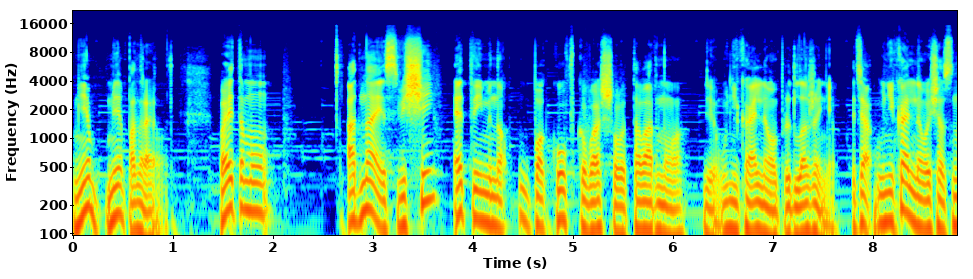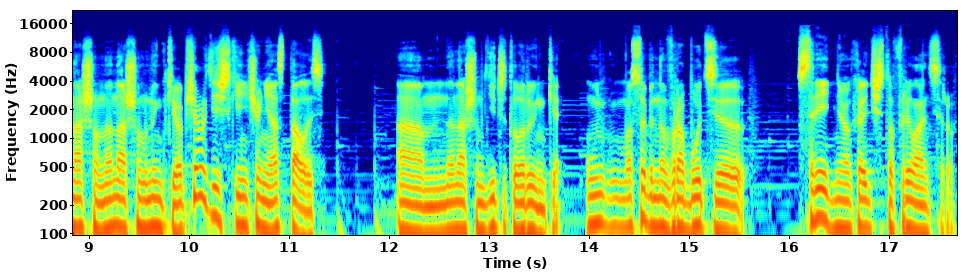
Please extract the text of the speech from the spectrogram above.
Мне, мне понравилось. Поэтому одна из вещей — это именно упаковка вашего товарного или уникального предложения. Хотя уникального сейчас в нашем, на нашем рынке вообще практически ничего не осталось на нашем digital рынке. У, особенно в работе среднего количества фрилансеров.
